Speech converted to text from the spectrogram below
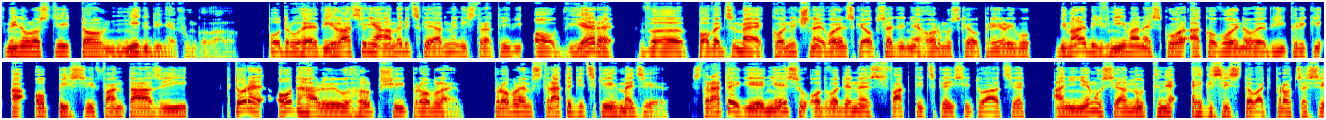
V minulosti to nikdy nefungovalo. Po druhé, vyhlásenia americkej administratívy o viere v, povedzme, konečné vojenské obsadenie Hormuzského prielivu by mali byť vnímané skôr ako vojnové výkriky a opisy fantázií, ktoré odhalujú hĺbší problém. Problém strategických medzier. Stratégie nie sú odvodené z faktickej situácie, ani nemusia nutne existovať procesy,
